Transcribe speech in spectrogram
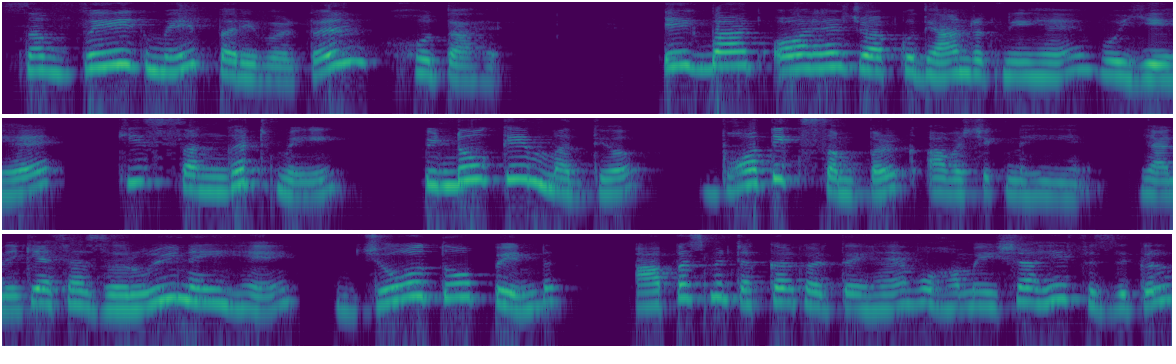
संवेग में परिवर्तन होता है। एक बात और है जो आपको ध्यान रखनी है, वो ये है कि संगठ में पिंडों के मध्य भौतिक संपर्क आवश्यक नहीं है। यानी कि ऐसा ज़रूरी नहीं है, जो दो पिंड आपस में टक्कर करते हैं, वो हमेशा ही फ़िज़िकल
